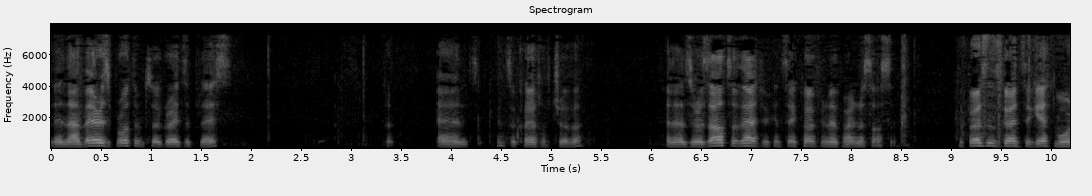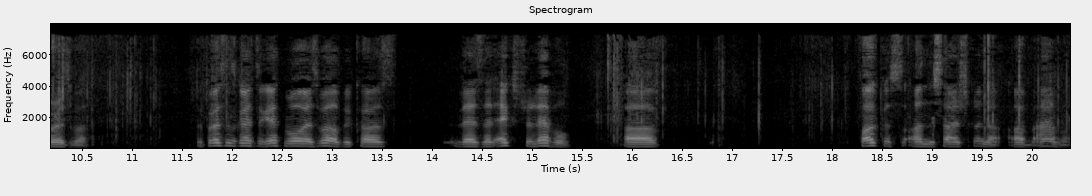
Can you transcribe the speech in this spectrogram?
Then Aver has brought them to a greater place, and it's a koich of tshuva. And as a result of that, we can say koich no parnas The person is going to get more as well. The person is going to get more as well because there's an extra level of focus on the Shara of Ava,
